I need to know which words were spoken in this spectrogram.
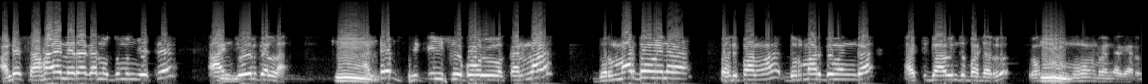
అంటే సహాయ నిరాకరణ ఉద్యమం చేస్తే ఆయన జోలికి వెళ్ళా అంటే బ్రిటిష్ వాళ్ళ కన్నా దుర్మార్గమైన పరిపాలన దుర్మార్గంగా అతి గావించబడ్డారు. మోహన్ రంగా గారు.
